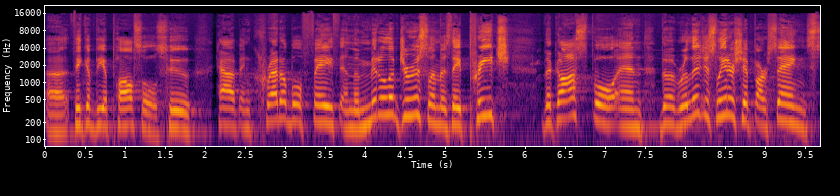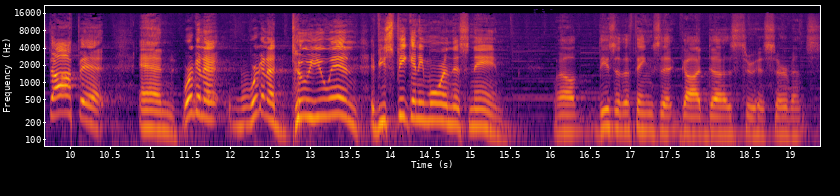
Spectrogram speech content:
Uh, think of the apostles who have incredible faith in the middle of Jerusalem as they preach the gospel, and the religious leadership are saying, Stop it and we're going we're going to do you in if you speak any more in this name. Well, these are the things that God does through his servants.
